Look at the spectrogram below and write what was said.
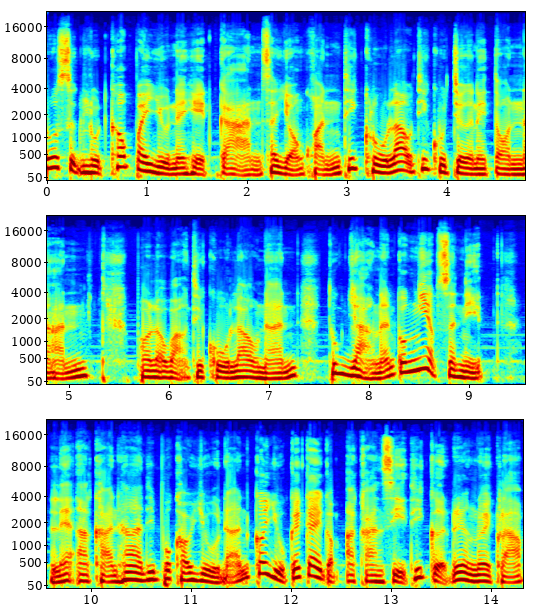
รู้สึกหลุดเข้าไปอยู่ในเหตุการณ์ สยองขวัญที่ครูเล่าที่ครูเจอในตอนนั้น เพราะระหว่างที่ครูเล่านั้น ทุกอย่างนั้นก็เงียบสนิท และอาคารห้าที่พวกเขาอยู่นั้นก็อยู่ใกล้ ๆ กับอาคารสี่ที่เกิดเรื่องด้วยครับ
